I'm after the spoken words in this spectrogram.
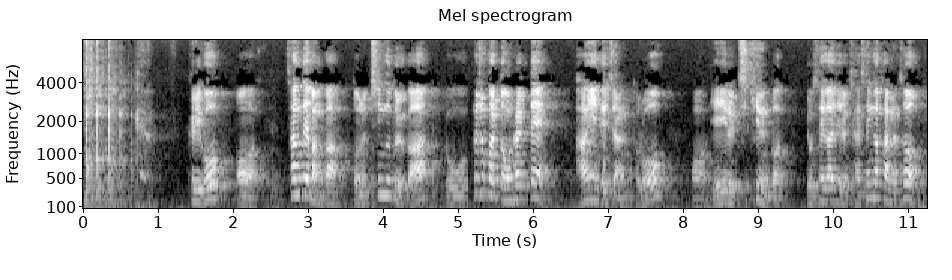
그리고 어, 상대방과 또는 친구들과 요 표적 활동을 할 때 방해되지 않도록 어, 예의를 지키는 것 요 세 가지를 잘 생각하면서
